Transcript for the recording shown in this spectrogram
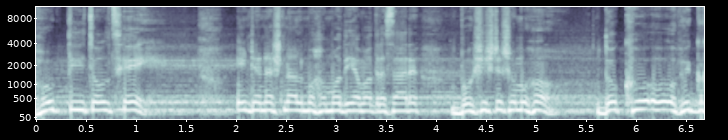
ভর্তি চলছে। ইন্টারন্যাশনাল মোহাম্মদিয়া মাদ্রাসার বৈশিষ্ট্যসমূহ দক্ষ ও অভিজ্ঞ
